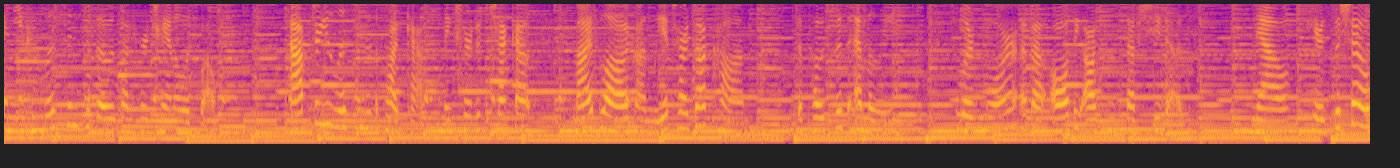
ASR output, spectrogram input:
and you can listen to those on her channel as well. After you listen to the podcast, make sure to check out my blog on leotard.com, the post with Emily, to learn more about all the awesome stuff she does. Now, here's the show.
